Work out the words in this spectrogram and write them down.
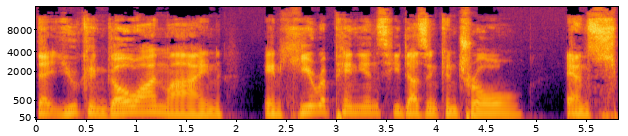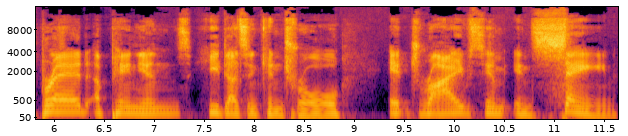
that you can go online and hear opinions he doesn't control and spread opinions he doesn't control. It drives him insane.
